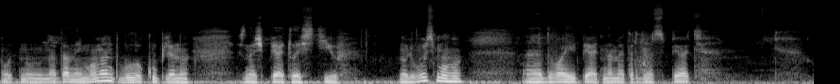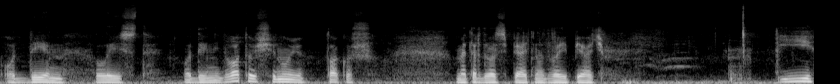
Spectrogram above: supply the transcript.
От, ну, на даний момент було куплено значить, 5 листів 0,8, е, 2,5 на 1,25 м, один лист 1,2 товщиною, також 1,25 на 2,5 і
